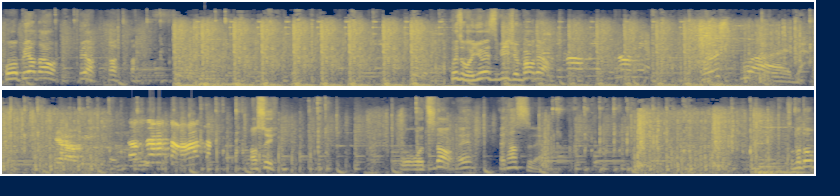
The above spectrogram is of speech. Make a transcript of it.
我、不要打我，不要啊啊！为什么 USB 全爆掉？你后面，你后面，First blood. 老师他倒，他倒，好，睡。我我知道，哎、哎、他死了、怎么都，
